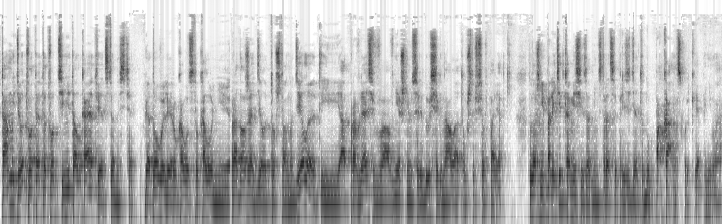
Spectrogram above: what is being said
там идет вот этот вот тени толкая ответственности. Готово ли руководство колонии продолжать делать то, что оно делает, и отправлять во внешнюю среду сигналы о том, что все в порядке? Туда же не полетит комиссия из администрации президента, ну, пока, насколько я понимаю,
